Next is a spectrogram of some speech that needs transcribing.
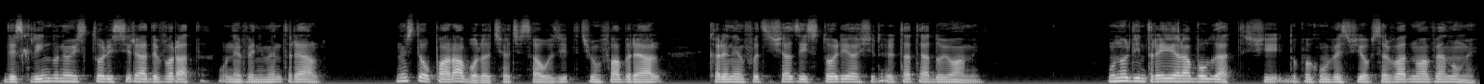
descriindu-ne o istorisire adevărată, un eveniment real. Nu este o parabolă ceea ce s-a auzit, ci un fapt real care ne înfățișează istoria și realitatea a doi oameni. Unul dintre ei era bogat și, după cum veți fi observat, nu avea nume.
